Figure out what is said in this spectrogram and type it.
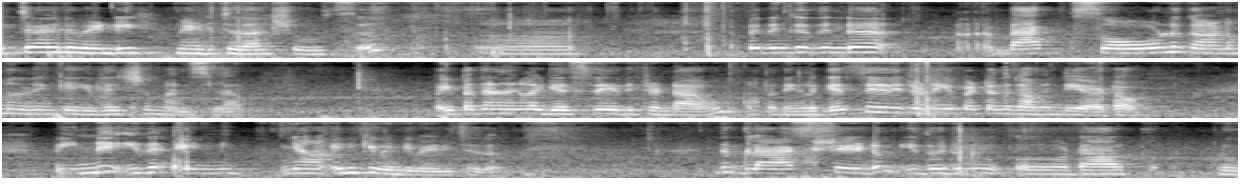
ഇച്ചായന് വേണ്ടി മേടിച്ചതാണ് ഷൂസ്. അപ്പം നിങ്ങൾക്ക് ഇതിന്റെ ബാക്ക് സോൾ കാണുമ്പോൾ നിങ്ങൾക്ക് ഏകദേശം മനസ്സിലാവും. അപ്പം ഇപ്പം തന്നെ നിങ്ങൾ ഗസ് ചെയ്തിട്ടുണ്ടാവും. അപ്പം നിങ്ങൾ ഗസ് ചെയ്തിട്ടുണ്ടെങ്കിൽ പെട്ടെന്ന് കമന്റ് ചെയ്യാം കേട്ടോ. പിന്നെ ഇത് എനിക്ക് വേണ്ടി മേടിച്ചത്. ഇത് ബ്ലാക്ക് ഷെയ്ഡും ഇതൊരു ഡാർക്ക് ബ്ലൂ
